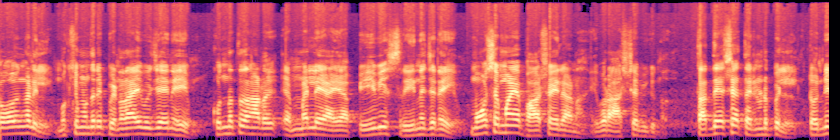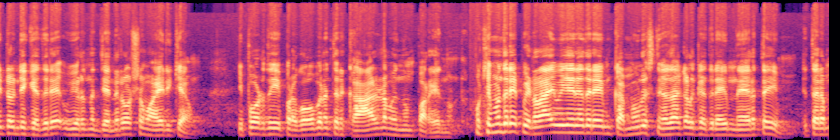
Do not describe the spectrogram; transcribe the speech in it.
യോഗങ്ങളിൽ മുഖ്യമന്ത്രി പിണറായി വിജയനെയും കുന്നത്തനാട് എം എൽ എ ആയ പി വി ശ്രീനജനെയും മോശമായ ഭാഷയിലാണ് ഇവർ ആക്ഷേപിക്കുന്നത്. തദ്ദേശ തെരഞ്ഞെടുപ്പിൽ ട്വന്റി ട്വന്റിക്കെതിരെ ഉയർന്ന ജനരോഷമായിരിക്കാം ഇപ്പോഴത്തെ ഈ പ്രകോപനത്തിന് കാരണമെന്നും പറയുന്നുണ്ട്. മുഖ്യമന്ത്രി പിണറായി വിജയനെതിരെയും കമ്മ്യൂണിസ്റ്റ് നേതാക്കൾക്കെതിരെയും നേരത്തെയും ഇത്തരം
